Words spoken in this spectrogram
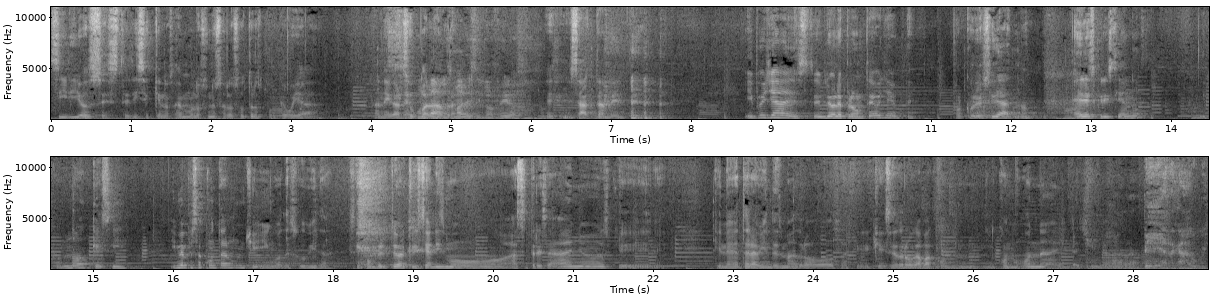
si Dios este, dice que nos sabemos los unos a los otros, ¿por qué voy a, a negar Se su palabra? los mares y los ríos. Exactamente. y pues ya, este, yo le pregunté, oye, por curiosidad, ¿no? ¿Eres cristiano? Dijo, no, que sí. Y me empezó a contar un chingo de su vida. Se convirtió al cristianismo hace tres años, que, que la neta era bien desmadrosa, que, que se drogaba con, con mona y la chingada. Verga, güey.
